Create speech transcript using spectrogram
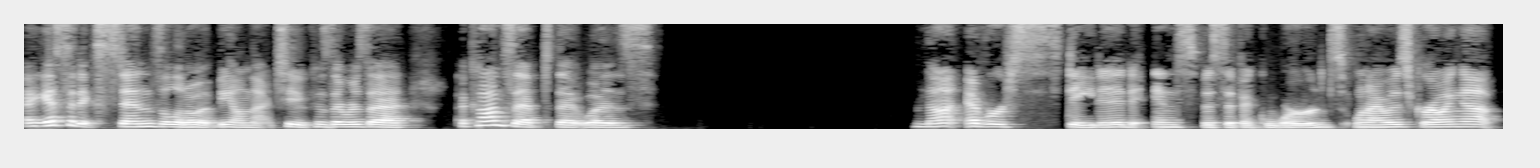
i guess it extends a little bit beyond that too because there was a a concept that was not ever stated in specific words when i was growing up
